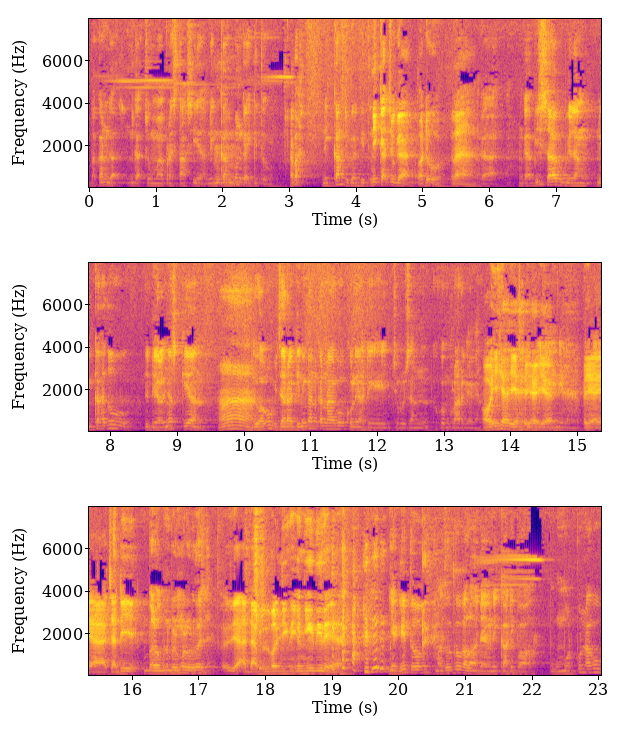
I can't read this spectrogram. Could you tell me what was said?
bahkan nggak nggak cuma prestasi ya nikah pun kayak gitu Apa? nikah juga gitu Nikah juga. Waduh. Nah. nggak nggak bisa aku bilang nikah itu idealnya sekian Ah. Aku bicara gini kan karena aku kuliah di jurusan hukum keluarga kan Oh iya iya iya iya. Ini kan. Iya iya. Jadi walaupun belum lulus ya ya ada belum jing gitu ya. ya gitu maksudku kalau ada yang nikah di bawah umur pun aku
